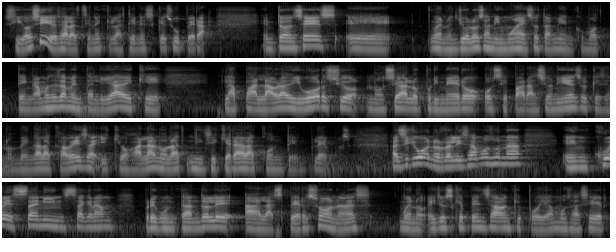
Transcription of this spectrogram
sí o sí, o sea, las, tienes, las tienes que superar. Entonces, eh, bueno, yo los animo a eso también, como tengamos esa mentalidad de que la palabra divorcio no sea lo primero o separación y eso que se nos venga a la cabeza y que ojalá no la ni siquiera la contemplemos. Así que bueno, realizamos una encuesta en Instagram preguntándole a las personas, bueno, ellos qué pensaban que podíamos hacer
